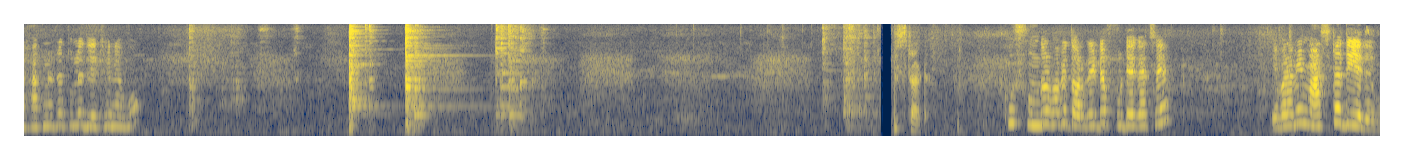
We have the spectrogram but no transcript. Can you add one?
ঢাকনাটা তুলে দেখে নেব। স্টার্ট খুব সুন্দরভাবে তরকারিটা ফুটে গেছে। এবার আমি মাছটা দিয়ে দেব।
